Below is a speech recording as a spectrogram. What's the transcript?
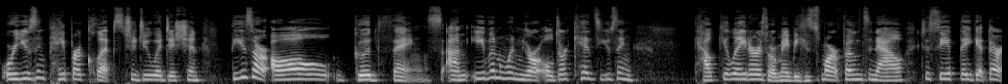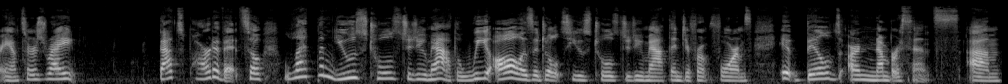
or using paper clips to do addition. These are all good things. Um, even when you're older kids using calculators or maybe smartphones now to see if they get their answers right. That's part of it. So let them use tools to do math. We all, as adults, use tools to do math in different forms. It builds our number sense. Um,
